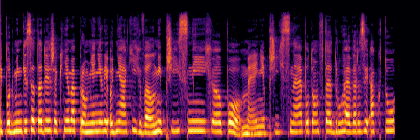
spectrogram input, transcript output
Ty podmínky se tady, řekněme, proměnily od nějakých velmi přísných eh, po méně přísné. Potom v té druhé verzi aktu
